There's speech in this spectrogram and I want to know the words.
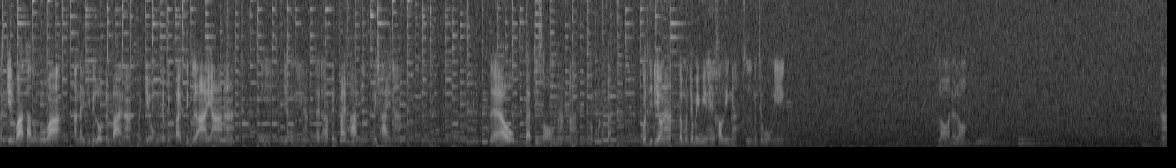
สังเกตว่าถ้าสมมติว่าอันไหนที่เป็นโหลดเป็นไฟล์นะ สังเกตว่ามันจะเป็นไฟล์ซิปหรือ IR นะนี่สังเกตตรงนี้นะแต่ถ้าเป็นไฟล์ภาพนี่ไม่ใช่นะ แล้วแบบที่2นะอะเรากดลงไปกดทีเดียวนะ แล้วมันจะไม่มีให้เข้าลิงก์นะ คือมันจะโผล่นี่เองรอเดี๋ยวรออะ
